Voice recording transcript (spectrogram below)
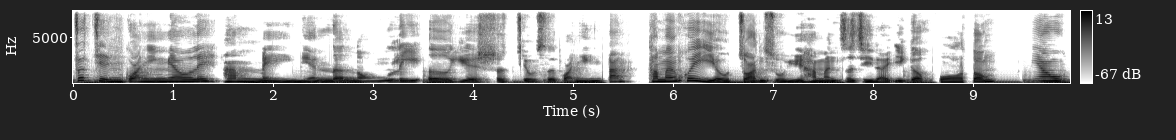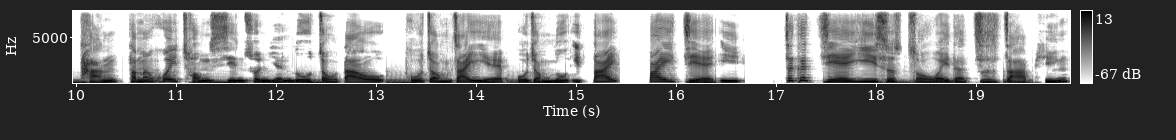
这间观音庙呢，它每年的农历二月十九是观音诞，他们会有专属于他们自己的一个活动。庙堂他们会从新村沿路走到蒲总斋爷蒲总路一带拜街衣，这个街衣是所谓的纸扎坪。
